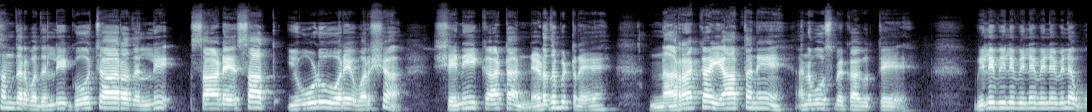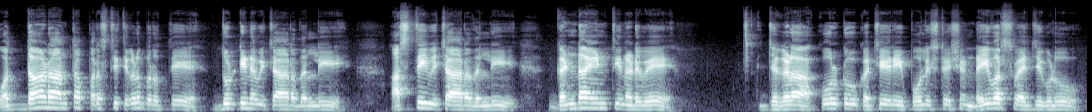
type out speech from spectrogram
ಸಂದರ್ಭದಲ್ಲಿ ಗೋಚಾರದಲ್ಲಿ ಸಾಡೆ ಸಾತ್ ಏಳೂವರೆ ವರ್ಷ ಶನಿ ಕಾಟ ನಡೆದು ಬಿಟ್ಟರೆ ನರಕ ಯಾತನೆ ಅನುಭವಿಸ್ಬೇಕಾಗುತ್ತೆ. ವಿಲೆ ವಿಲೆ ವಿಲೆ ವಿಲೆ ವಿಲೆ ಒದ್ದಾಡ ಅಂಥ ಪರಿಸ್ಥಿತಿಗಳು ಬರುತ್ತೆ. ದುಡ್ಡಿನ ವಿಚಾರದಲ್ಲಿ, ಆಸ್ತಿ ವಿಚಾರದಲ್ಲಿ, ಗಂಡ, ಹೆಂಡತಿ ನಡುವೆ ಜಗಳ, ಕೋರ್ಟು, ಕಚೇರಿ, ಪೊಲೀಸ್ ಸ್ಟೇಷನ್, ಡೈವರ್ಸ್ ವ್ಯಾಜ್ಯಗಳು,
